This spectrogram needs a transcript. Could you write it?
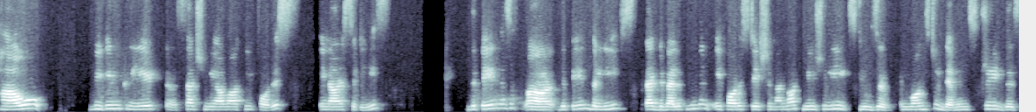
how we can create uh, such Miyawaki forests in our cities. Dipen is uh, Dipen believes that development and afforestation are not mutually exclusive and wants to demonstrate this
